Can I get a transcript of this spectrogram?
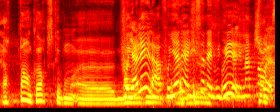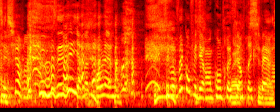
Alors, pas encore, parce que bon. Euh, faut y aller là, faut y aller. Alison, elle vous dit d'aller maintenant. C'est sûr, hein. je peux vous aider, il n'y a pas de problème. c'est pour ça qu'on fait des rencontres aussi entre experts.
